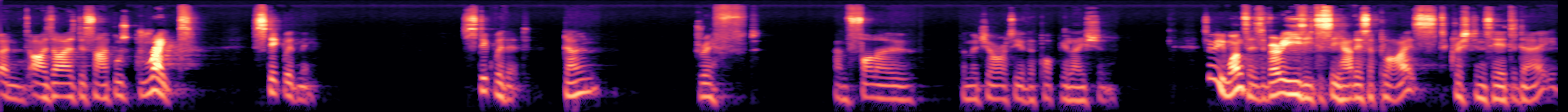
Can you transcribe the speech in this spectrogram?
and Isaiah's disciples. Great. Stick with me. Stick with it. Don't drift and follow the majority of the population. So, in one sense, it's very easy to see how this applies to Christians here today.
